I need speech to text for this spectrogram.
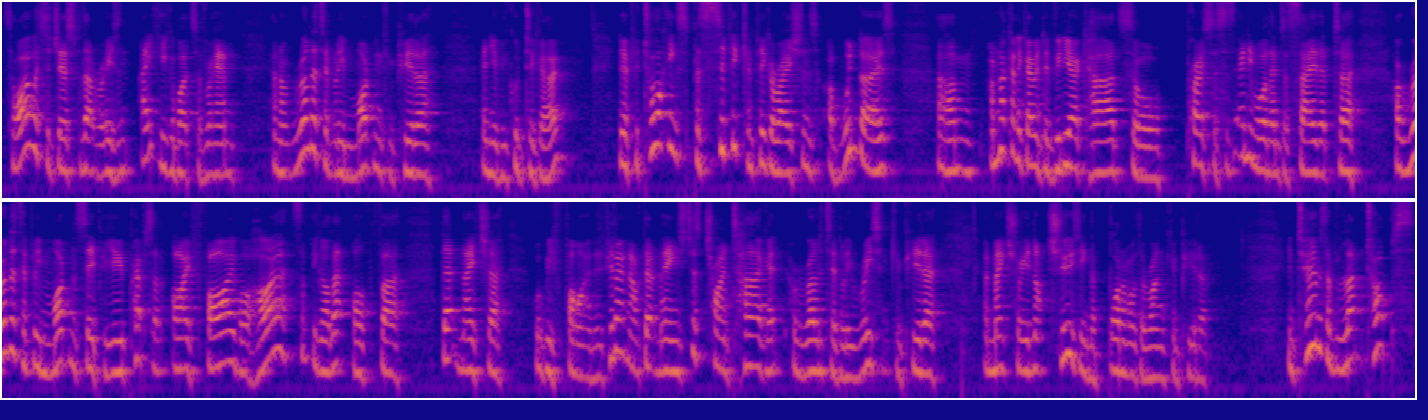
So I would suggest for that reason, 8 gigabytes of RAM and a relatively modern computer, and you'll be good to go. Now, if you're talking specific configurations of Windows, um, I'm not going to go into video cards or processors any more than to say that uh, a relatively modern CPU, perhaps an i5 or higher, something like that of uh, that nature will be fine. And if you don't know what that means, just try and target a relatively recent computer and make sure you're not choosing the bottom of the run computer. In terms of laptops,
